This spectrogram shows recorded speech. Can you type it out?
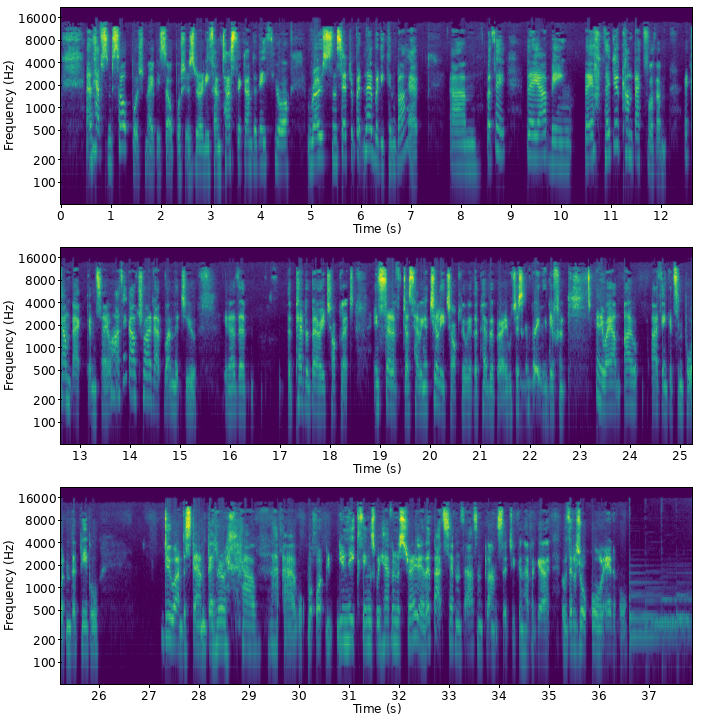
and have some saltbush. Maybe saltbush is really fantastic underneath your roasts, etc. But nobody can buy it. Um, but they they are being they they do come back for them. They come back and say, "Well, I think I'll try that one that you, you know, the the pepperberry chocolate." instead of just having a chili chocolate with a pepperberry, which is completely different. Anyway, I, I, I think it's important that people do understand better how uh, what, what, unique things we have in Australia. There are about seven thousand plants that you can have a go at that are all edible.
